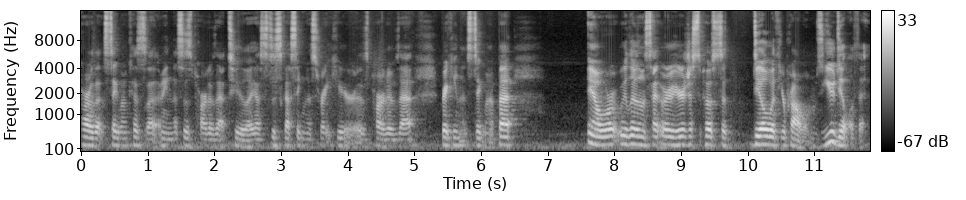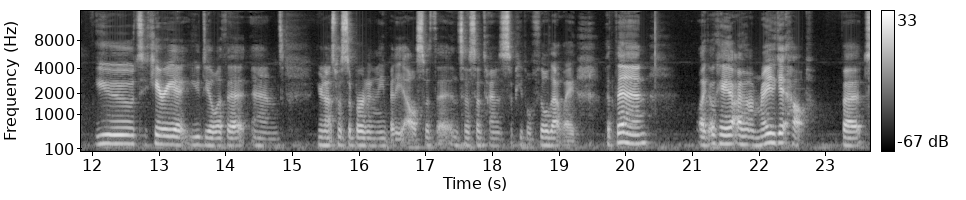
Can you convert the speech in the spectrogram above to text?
part of that stigma because uh, I mean this is part of that too. I guess discussing this right here is part of that breaking that stigma. But you know, we're, we live in a society where you're just supposed to deal with your problems. You deal with it. You to carry it. You deal with it, and you're not supposed to burden anybody else with it. And so sometimes people feel that way. But then, like, okay, I'm, I'm ready to get help, but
